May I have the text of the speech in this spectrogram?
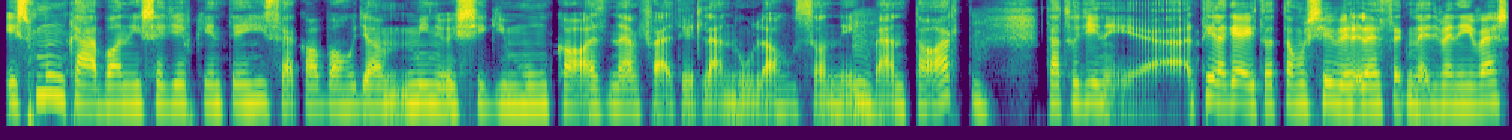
és munkában is egyébként én hiszek abban, hogy a minőségi munka az nem feltétlen 0-24-ben mm. tart. Mm. Tehát, hogy én tényleg eljutottam, most jövőre leszek 40 éves,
